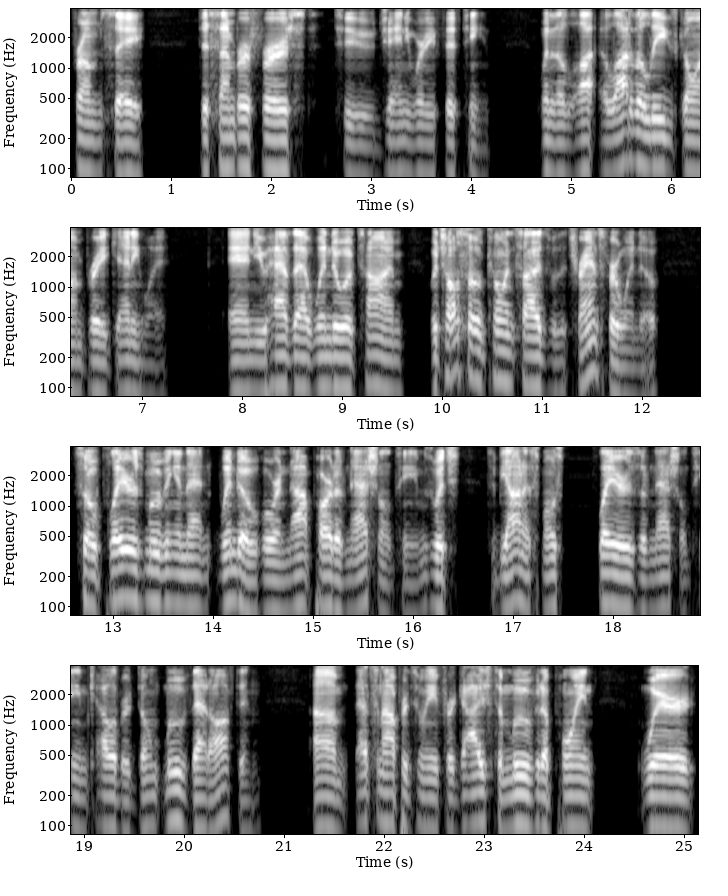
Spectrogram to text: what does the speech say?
from, say, December 1st to January 15th, when a lot, a lot of the leagues go on break anyway, and you have that window of time, which also coincides with a transfer window. So players moving in that window who are not part of national teams, which, to be honest, most players of national team caliber don't move that often. Um, that's an opportunity for guys to move at a point where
